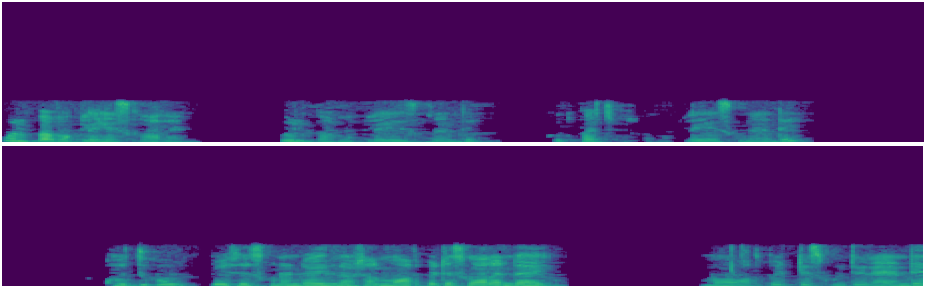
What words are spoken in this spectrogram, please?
ఉల్లిపాయ ముక్కలు వేసుకోవాలండి. ఉల్లిపాయ ముక్కలు వేసుకునండి కొద్ది పచ్చిమిరపకాయ ముక్కలు వేసుకునండి. కొద్దిగా ఉప్పు వేసేసుకునండి. ఐదు నిమిషాలు మూత పెట్టేసుకోవాలండి. మూత పెట్టేసుకుంటేనే అండి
